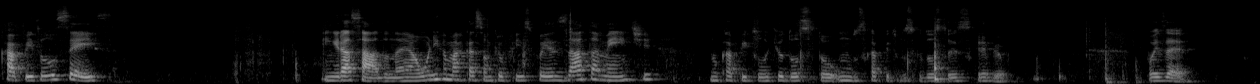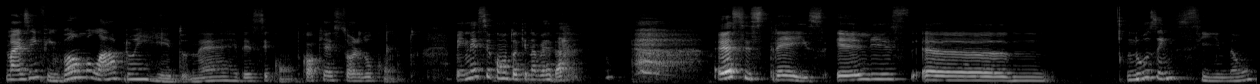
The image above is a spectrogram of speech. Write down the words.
Capítulo 6. Engraçado, né? A única marcação que eu fiz foi exatamente no capítulo que o Dostô, um dos capítulos que o Dostô escreveu. Pois é. Mas enfim, vamos lá pro enredo, né, desse conto. Qual que é a história do conto? Bem, nesse conto aqui, na verdade, esses três, eles uh, nos ensinam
